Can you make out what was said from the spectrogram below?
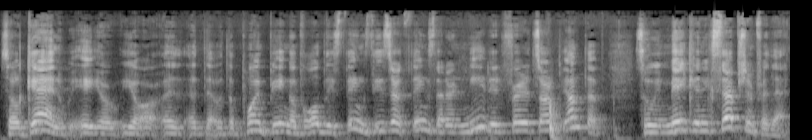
So again, you're, you're, uh, the, the, point being of all these things, these are things that are needed for tzorach yamtiv. So we make an exception for that.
